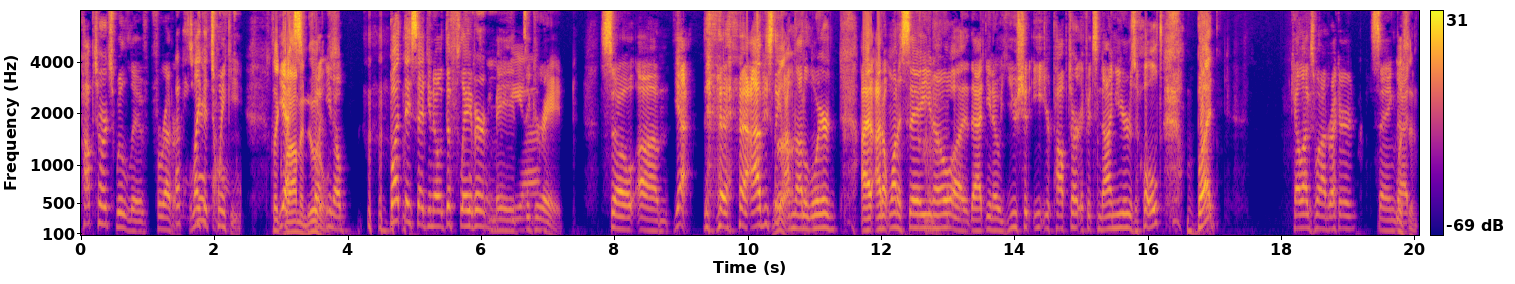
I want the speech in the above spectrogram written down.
Pop Tarts will live forever, That's like a. Twinkie. It's like Yes, ramen But, you know, but they said, you know, the flavor may yeah. degrade. So, um, yeah, obviously, Ugh. I'm not a lawyer. I, I don't want to say, you know, uh, that, you know, you should eat your Pop Tart if it's nine years old, but Kellogg's went on record saying that. Listen,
